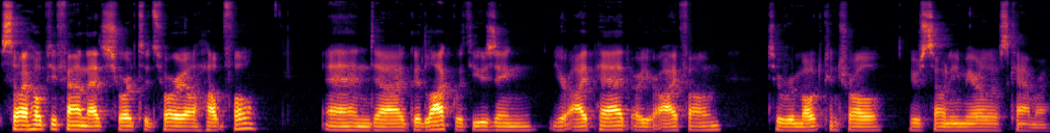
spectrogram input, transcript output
So I hope you found that short tutorial helpful and uh, good luck with using your iPad or your iPhone to remote control your Sony mirrorless camera.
